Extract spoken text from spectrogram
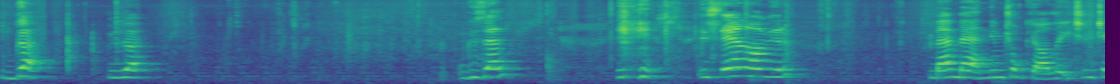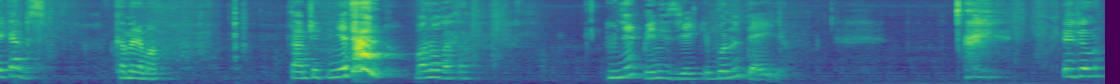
Güzel. Güzel. Güzel. İsteyen olabilir. Ben beğendim çok yağlı. İçini çeker misin? Kameraman. Tamam çektin yeter. Bana odaklan. Millet beni izleyecek. Bunu değil. Heyecanlı.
